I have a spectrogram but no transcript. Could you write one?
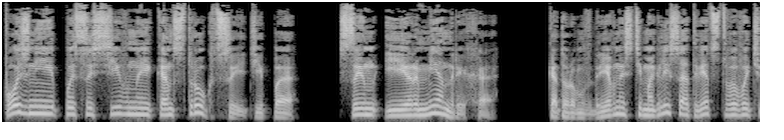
Поздние поссессивные конструкции типа «сын Иерменриха», которым в древности могли соответствовать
